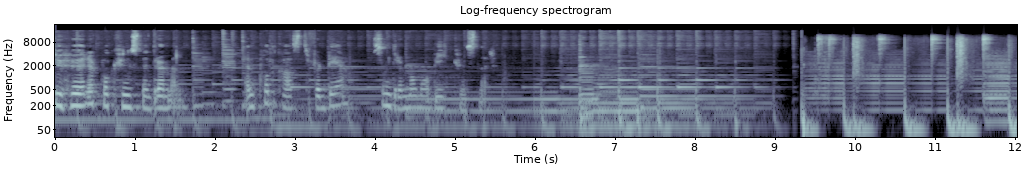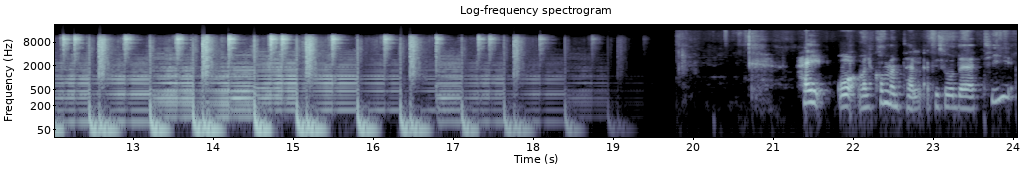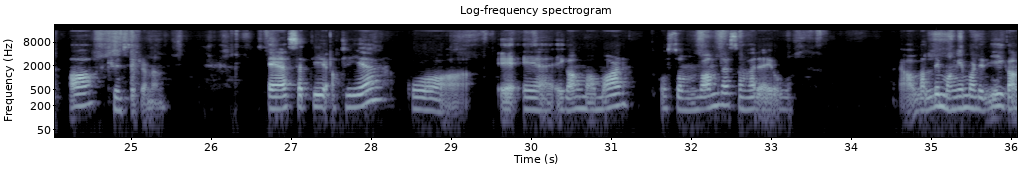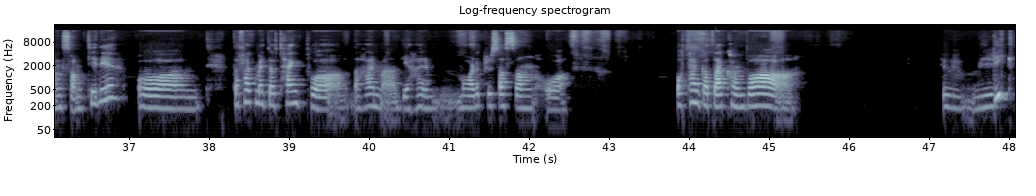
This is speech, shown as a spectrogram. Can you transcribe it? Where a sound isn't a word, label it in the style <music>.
Du hører på Kunstnerdrømmen, en podkast for det som drømmer om å bli kunstner. Hei og velkommen til episode ti av Kunstnerdrømmen. Jeg sitter i atelier og jeg er i gang med å male. Og som vanlig så har jeg jo ja, veldig mange maleri i gang samtidig. Og det fikk meg til å tenke på det her med de her maleprosessene og, og tenke at det kan være likt.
